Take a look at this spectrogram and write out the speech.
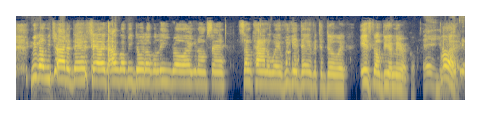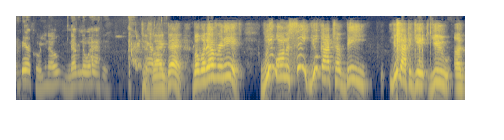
we're gonna be trying to dance challenge. I'm gonna be doing Uncle Leroy, you know what I'm saying? Some kind of way. If we get David to do it, it's gonna be a miracle. Hey, But- be a miracle, you know. You never know what happens. just like that. But whatever it is, we want to see. You got to be, you got to get you a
